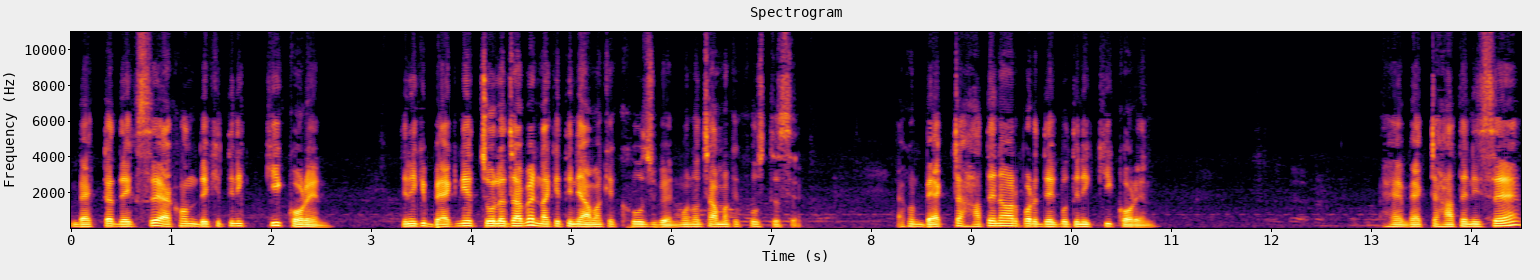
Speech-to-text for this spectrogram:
ব্যাগটা দেখছে, এখন দেখি তিনি কি করেন। তিনি কি ব্যাগ নিয়ে চলে যাবেন, নাকি তিনি আমাকে খুঁজবেন? মনে হচ্ছে আমাকে খুঁজতেছে। এখন ব্যাগটা হাতে নেওয়ার পরে দেখব তিনি কি করেন। হ্যাঁ ব্যাগটা হাতে নিছে।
